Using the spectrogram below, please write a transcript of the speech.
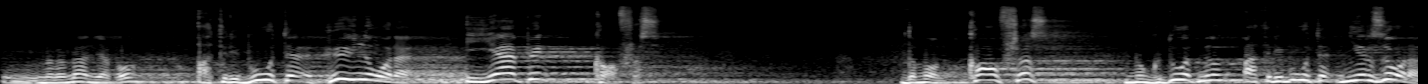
më përmendja po, atribute hyjnore i japin kafshës. Domethon, kafshës nuk duhet me dhënë atribute njërzore,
